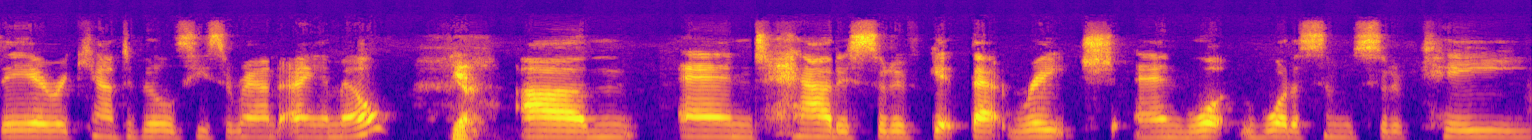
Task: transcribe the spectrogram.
their accountabilities around AML. Yeah. Um, and how to sort of get that reach and what what are some sort of key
